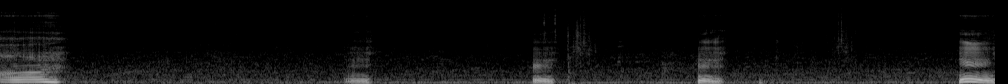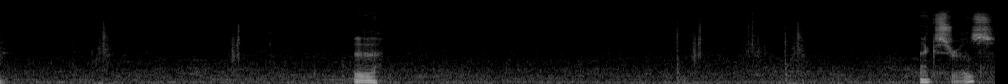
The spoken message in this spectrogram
Uh... Hmm. Hmm. Hmm. Hmm. Uh... Extras.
